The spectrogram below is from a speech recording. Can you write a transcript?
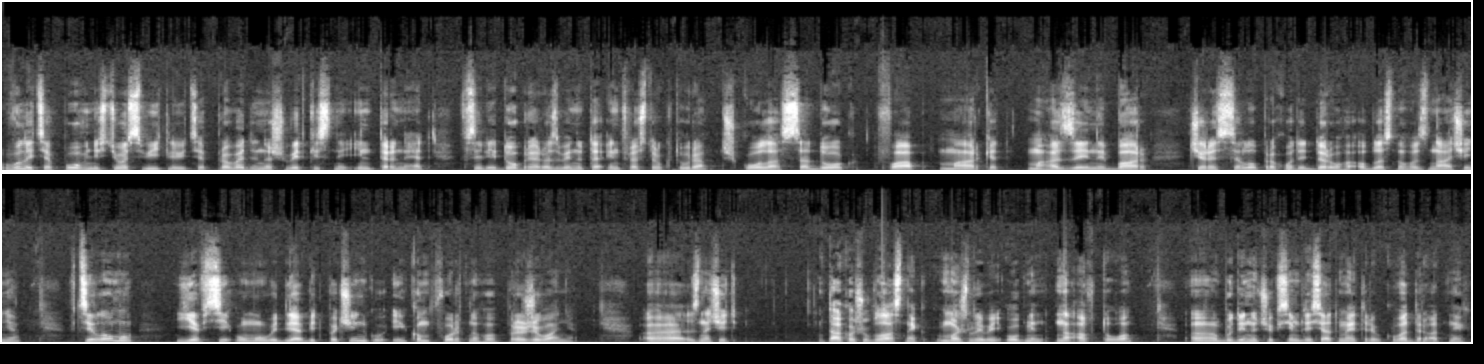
Вулиця повністю освітлюється, проведено швидкісний інтернет, в селі добре розвинута інфраструктура, школа, садок, ФАП, маркет, магазини, бар. Через село проходить дорога обласного значення. В цілому є всі умови для відпочинку і комфортного проживання. Е, значить, також власник можливий обмін на авто. Е, будиночок 70 метрів квадратних,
